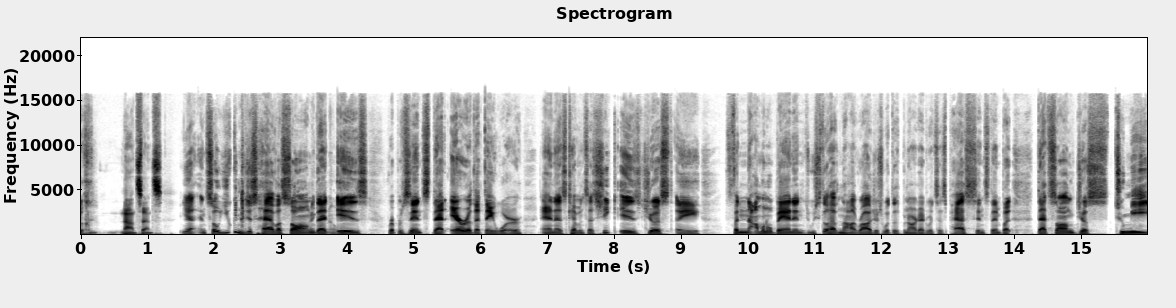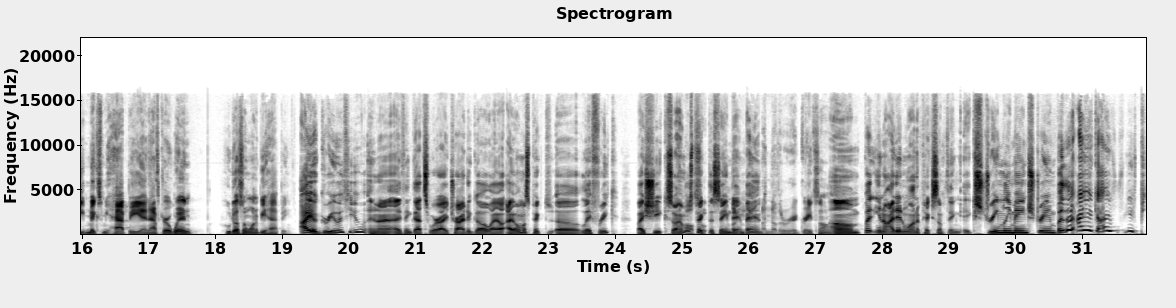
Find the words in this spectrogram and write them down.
nonsense. Yeah, and so you can just have a song that is represents that era that they were, and as Kevin says, Chic is just a phenomenal band, and we still have Nile Rodgers with us. Bernard Edwards has passed since then, but that song just to me makes me happy, and after a win, who doesn't want to be happy? I agree with you, and I, I think that's where I try to go. I, I almost picked uh, Le Freak by Chic, so I almost Also, picked the same damn band. Another great song. Um, but you know, I didn't want to pick something extremely mainstream. But I, I,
